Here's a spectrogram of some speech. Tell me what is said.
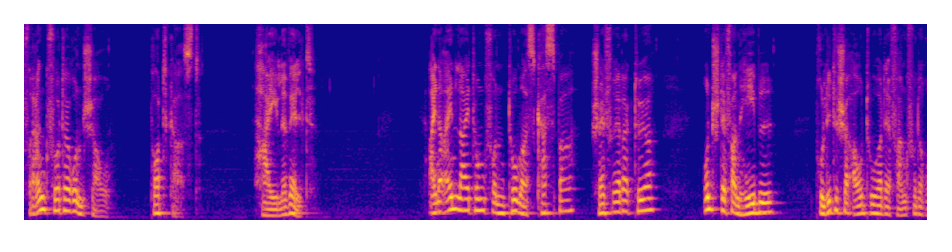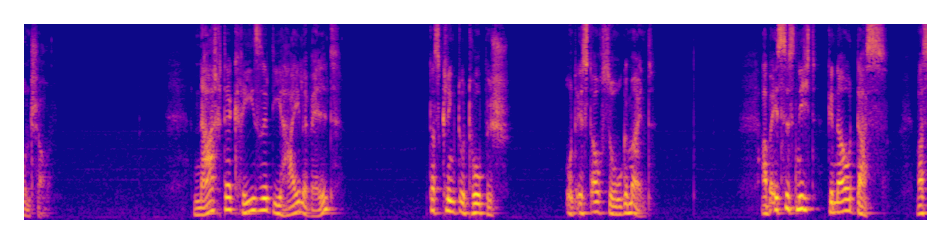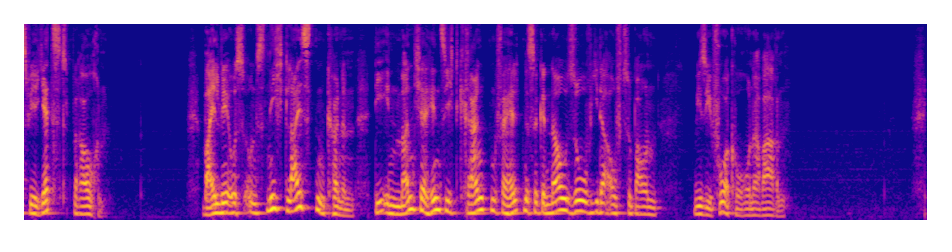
Frankfurter Rundschau Podcast Heile Welt Eine Einleitung von Thomas Kaspar, Chefredakteur, und Stefan Hebel, politischer Autor der Frankfurter Rundschau. Nach der Krise die heile Welt? Das klingt utopisch und ist auch so gemeint. Aber ist es nicht genau das, was wir jetzt brauchen? Weil wir es uns nicht leisten können, die in mancher Hinsicht kranken Verhältnisse genau so wieder aufzubauen, wie sie vor Corona waren.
